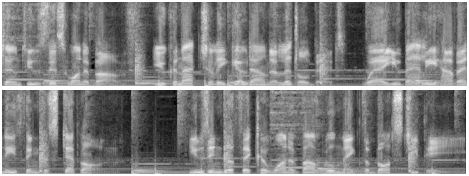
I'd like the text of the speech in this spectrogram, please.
Don't use this one above, you can actually go down a little bit, where you barely have anything to step on. Using the thicker one above will make the bots TP.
